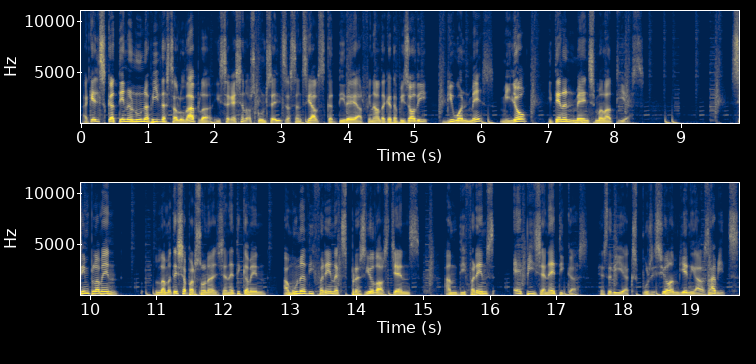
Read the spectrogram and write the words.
aquells que tenen una vida saludable i segueixen els consells essencials que et diré al final d'aquest episodi, viuen més, millor i tenen menys malalties. Simplement, la mateixa persona genèticament, amb una diferent expressió dels gens, amb diferents epigenètiques, és a dir, exposició a l'ambient i als hàbits,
